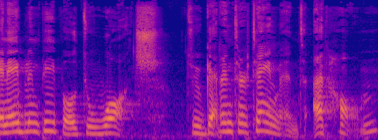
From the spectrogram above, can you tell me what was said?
enabling people to watch, to get entertainment at home,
